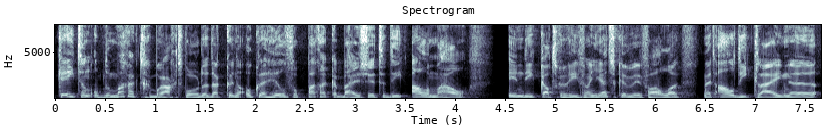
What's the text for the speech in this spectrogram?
keten op de markt gebracht worden. Daar kunnen ook wel heel veel parken bij zitten. Die allemaal in die categorie van Jetske weer vallen. Met al die kleine,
